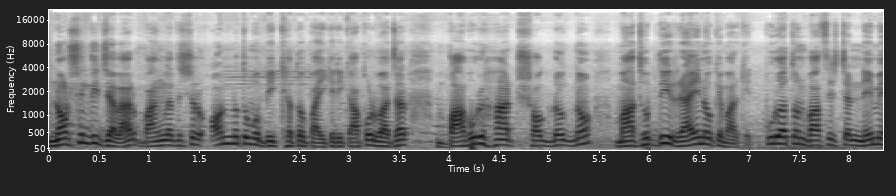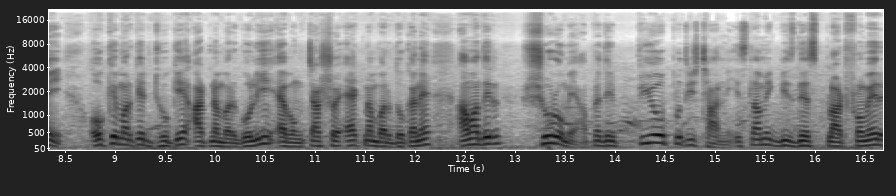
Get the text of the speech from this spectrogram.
নরসিংদী জেলার বাংলাদেশের অন্যতম বিখ্যাত পাইকারি কাপড় বাজার বাবুরহাট সংলগ্ন মাধবদী রাইন ওকে মার্কেট। পুরাতন বাস স্ট্যান্ড নেমে ওকে মার্কেট ঢুকে আট নম্বর গলি এবং চারশো এক নম্বর দোকানে আমাদের শোরুমে আপনাদের প্রিয় প্রতিষ্ঠান ইসলামিক বিজনেস প্ল্যাটফর্মের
